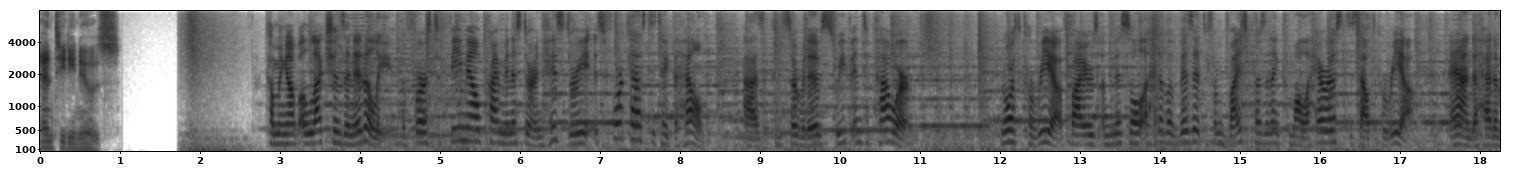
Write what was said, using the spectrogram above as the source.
NTD News. Coming up, elections in Italy. The first female prime minister in history is forecast to take the helm as conservatives sweep into power. North Korea fires a missile ahead of a visit from Vice President Kamala Harris to South Korea and ahead of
